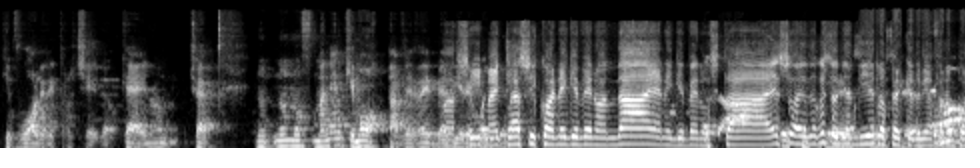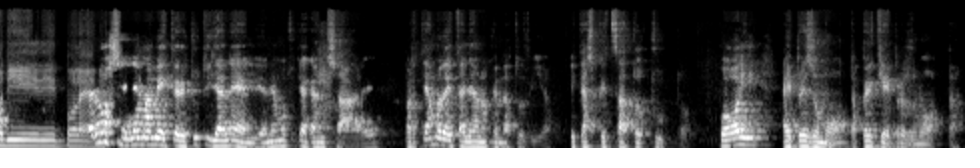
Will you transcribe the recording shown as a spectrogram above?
che vuole retrocedere, ok? Non, cioè, non, non, ma neanche Motta verrebbe ma a dire. Sì, ma è classico a Negheveno andare, a Negheveno esatto, sta. Adesso questo, questo dobbiamo dirlo perché dobbiamo però, fare un po' di, di polemica. Però se andiamo a mettere tutti gli anelli, andiamo tutti a ganciare, partiamo da Italiano che è andato via e ti ha spezzato tutto. Poi hai preso Motta. Perché hai preso Motta?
